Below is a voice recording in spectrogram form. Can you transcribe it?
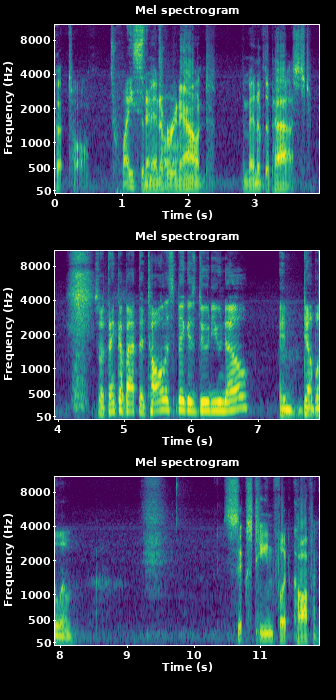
that tall. Twice The that men of renown. The men of the past. So think about the tallest, biggest dude you know, and double him. Sixteen foot coffin.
